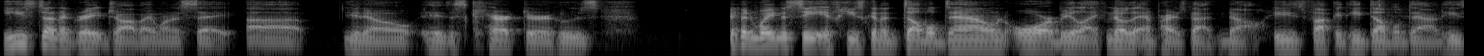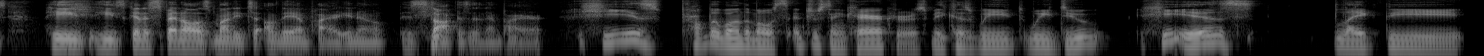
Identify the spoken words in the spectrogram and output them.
he's done a great job. I want to say, uh, you know, his character who's. I've been waiting to see if he's gonna double down or be like, no, the Empire's bad. No, he's fucking. He doubled down. He's he he's gonna spend all his money to, on the Empire. You know, his He- stock is an Empire. he is probably one of the most interesting characters because we we do he is like the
